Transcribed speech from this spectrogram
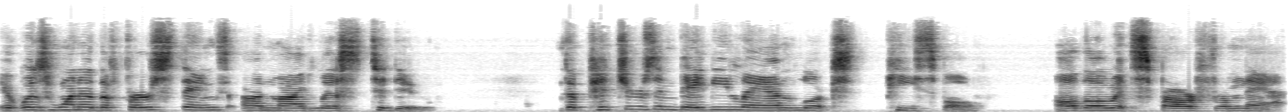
It was one of the first things on my list to do. The pictures in Babyland looks peaceful, although it's far from that.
